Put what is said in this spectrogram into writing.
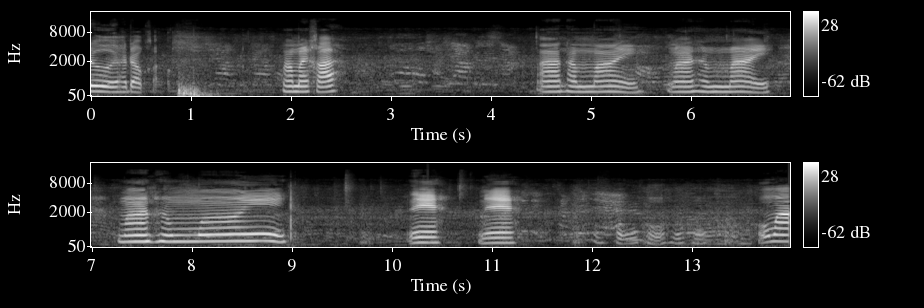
เลยฮัดดอกอะมาไหมคะมาทำไม มาทำไม มาทำไมเน่เน่โอ้โหโหโหโหหูมา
